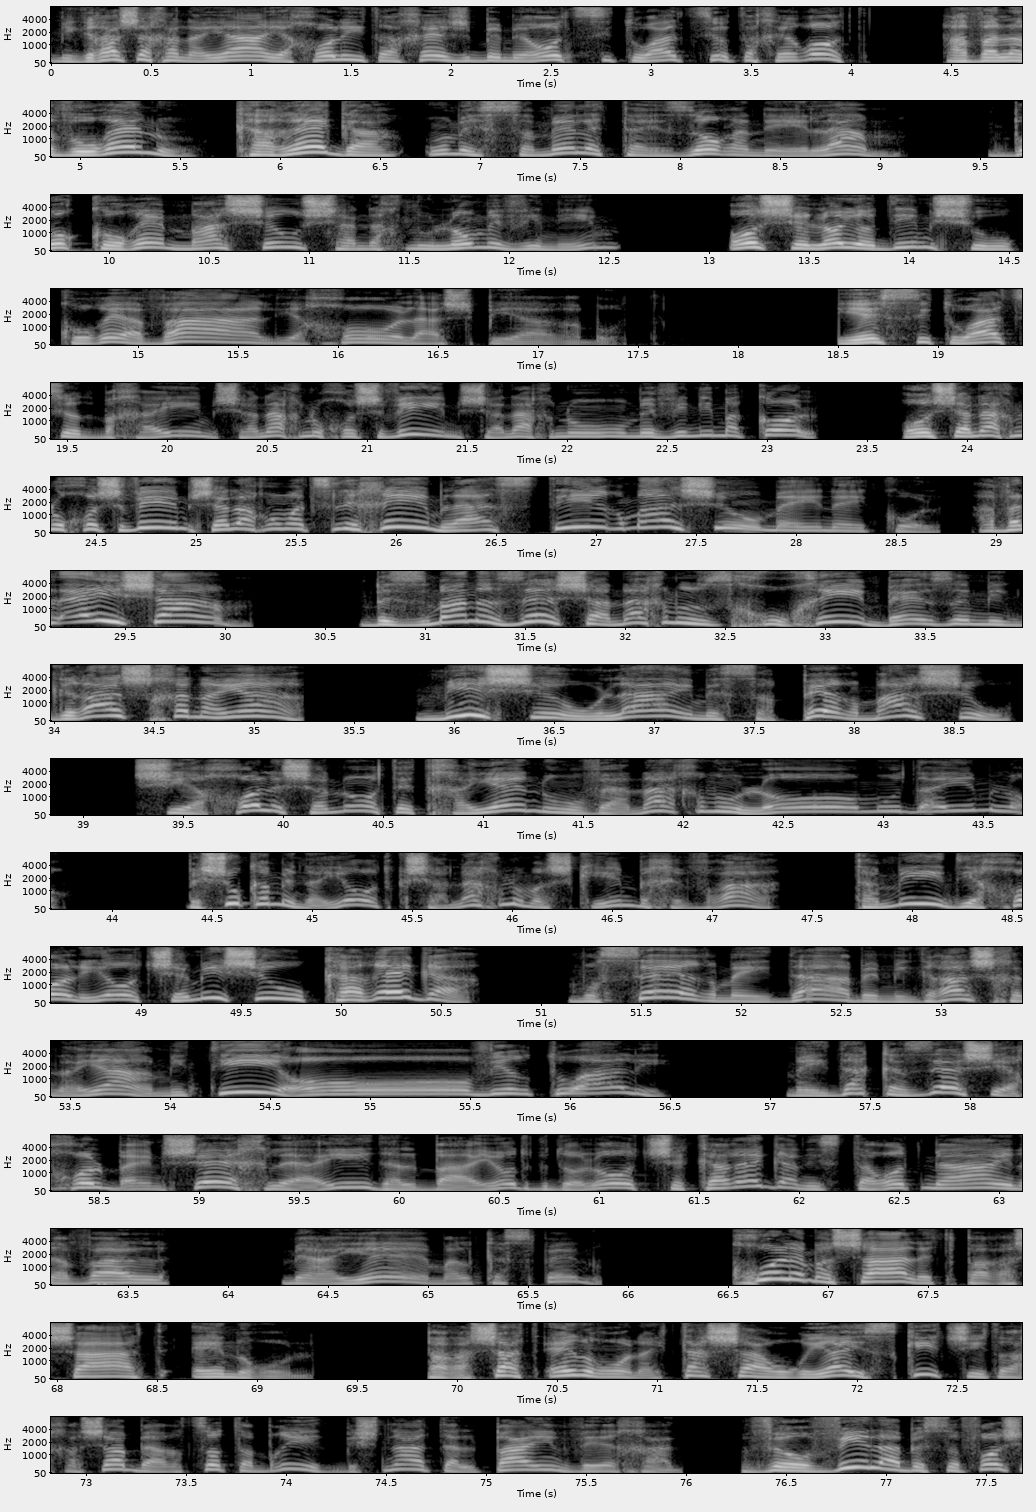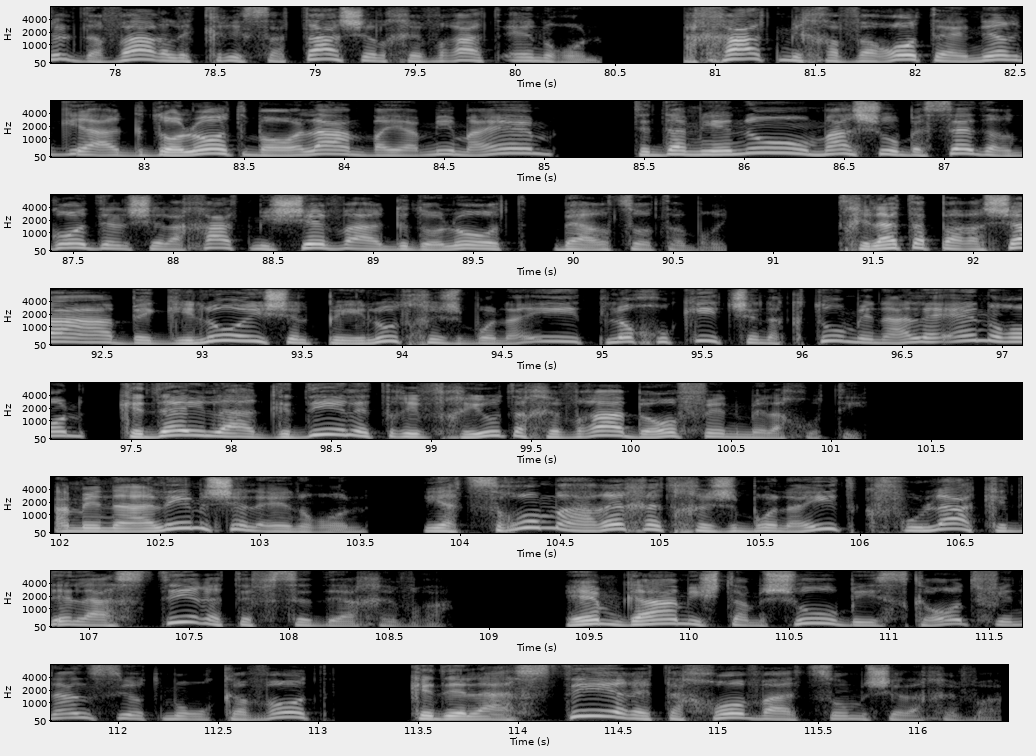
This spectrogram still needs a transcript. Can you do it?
מגרש החנייה יכול להתרחש במאות סיטואציות אחרות, אבל עבורנו, כרגע הוא מסמל את האזור הנעלם, בו קורה משהו שאנחנו לא מבינים, או שלא יודעים שהוא קורה, אבל יכול להשפיע רבות. יש סיטואציות בחיים שאנחנו חושבים שאנחנו מבינים הכל, או שאנחנו חושבים שאנחנו מצליחים להסתיר משהו מעיני כל. אבל אי שם, בזמן הזה שאנחנו זכוכים באיזה מגרש חנייה, מישהו אולי מספר משהו שיכול לשנות את חיינו ואנחנו לא מודעים לו. בשוק המניות, כשאנחנו משקיעים בחברה, תמיד יכול להיות שמישהו כרגע מוסר מידע במגרש חנייה אמיתי או וירטואלי. מידע כזה שיכול בהמשך להעיד על בעיות גדולות שכרגע נסתרות מהעין, אבל מאיים על כספנו. קחו למשל את פרשת אנרון. פרשת אנרון הייתה שערורייה עסקית שהתרחשה בארצות הברית בשנת 2001, והובילה בסופו של דבר לקריסתה של חברת אנרון, אחת מחברות האנרגיה הגדולות בעולם בימים ההם, תדמיינו משהו בסדר גודל של אחת משבע הגדולות בארצות הברית. תחילת הפרשה בגילוי של פעילות חשבונאית לא חוקית שנקטו מנהלי אנרון כדי להגדיל את רווחיות החברה באופן מלאכותי. המנהלים של אנרון יצרו מערכת חשבונאית כפולה כדי להסתיר את הפסדי החברה. הם גם השתמשו בעסקאות פיננסיות מורכבות כדי להסתיר את החוב העצום של החברה.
